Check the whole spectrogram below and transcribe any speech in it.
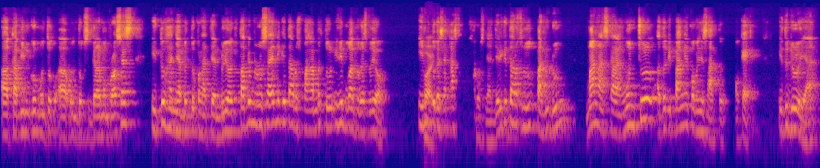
uh, Kabinkum untuk uh, untuk segera memproses itu hanya bentuk perhatian beliau. Tetapi menurut saya ini kita harus paham betul ini bukan tugas beliau. Ini Baik. tugasnya kasih harusnya. Jadi kita harus menurut Pak Dudung mana sekarang muncul atau dipanggil Komisi Satu. Oke, itu dulu ya.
